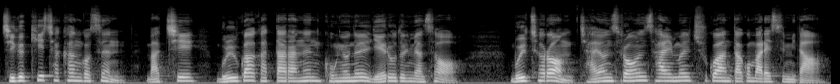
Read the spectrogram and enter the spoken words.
지극히 착한 것은 마치 물과 같다라는 공연을 예로 들면서 물처럼 자연스러운 삶을 추구한다고 말했습니다.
